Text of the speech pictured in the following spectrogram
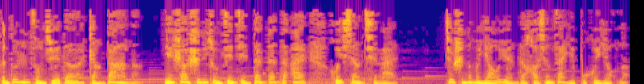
很多人总觉得长大了，年少时那种简简单单的爱，回想起来就是那么遥远的，好像再也不会有了。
